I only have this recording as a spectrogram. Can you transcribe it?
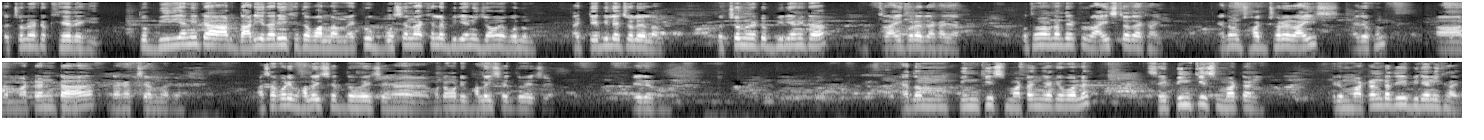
তো চলুন একটু খেয়ে দেখি। তো বিরিয়ানিটা আর দাঁড়িয়ে দাঁড়িয়ে খেতে পারলাম না, একটু বসে না খেলে বিরিয়ানি জমে, বলুন। তাই টেবিলে চলে এলাম। তো চলুন একটু বিরিয়ানিটা ট্রাই করে দেখা যাক। প্রথমে আপনাদের একটু রাইসটা দেখাই। একদম ঝরঝরে রাইস এই দেখুন। আর মাটনটা দেখাচ্ছি আপনাকে আশা করি ভালোই সেদ্ধ হয়েছে হ্যাঁ মোটামুটি ভালোই সেদ্ধ হয়েছে। এই দেখুন। একদম পিঙ্কিশ মাটন যাকে বলে, সেই পিঙ্কিশ মাটন একটু মাটনটা দিয়ে বিরিয়ানি খায়।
